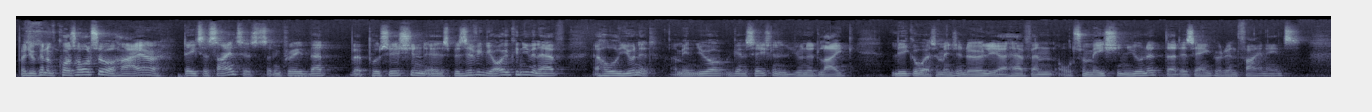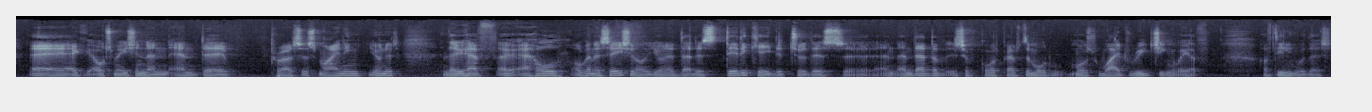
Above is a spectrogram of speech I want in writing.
But you can, of course, also hire data scientists and create that uh, position uh, specifically, or you can even have a whole unit. I mean, your organizational unit, like Lego, as I mentioned earlier, have an automation unit that is anchored in finance, uh, automation and, and uh, process mining unit. And there you have a, a, whole organizational unit that is dedicated to this, uh, and, and that is, of course, perhaps the most, most wide-reaching way of of dealing with this.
